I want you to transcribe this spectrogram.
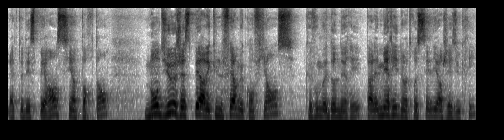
L'acte d'espérance, si important. Mon Dieu, j'espère avec une ferme confiance que vous me donnerez, par les mérites de notre Seigneur Jésus-Christ,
